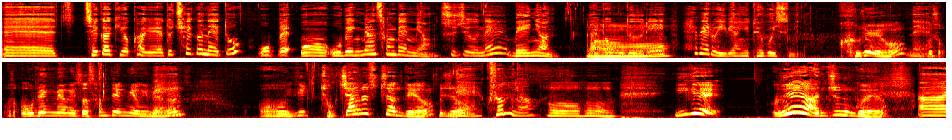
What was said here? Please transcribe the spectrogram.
에, 제가 기억하기에도 최근에도 500, 어, 500명, 300명 수준의 매년 아동들이 아. 해외로 입양이 되고 있습니다. 그래요? 네. 그래서 500명에서 300명이면은 네. 어, 이게 적지 않은 숫자인데요. 그죠? 네, 그럼요. 어허. 이게 왜 안 주는 거예요? 어,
